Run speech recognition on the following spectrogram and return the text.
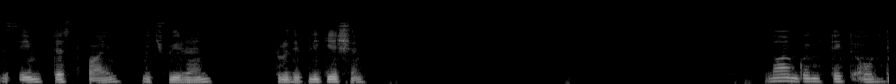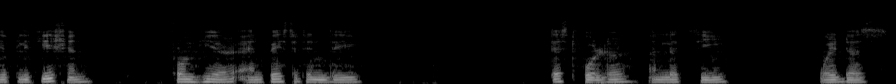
the same test file which we ran through the application. Now I'm going to take out the application from here and paste it in the test folder and let's see what it does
